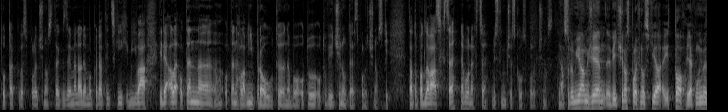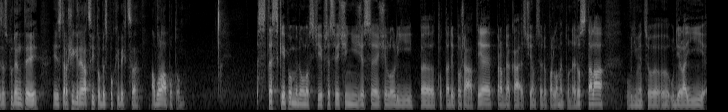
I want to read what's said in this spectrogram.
To tak ve společnostech, zejména demokratických, bývá. Jde ale o ten, eh, o ten hlavní proud nebo o tu, o tu většinu té společnosti. Tato podle vás chce nebo nechce, myslím, českou společnost? Já se domnívám, že většina společnosti a i to, jak mluvíme ze studenty, i starší generací to bez pochyby chce a volá potom stezky po minulosti, přesvědčení, že se žilo líp, eh, to tady pořád je. Pravda, KSČM se do parlamentu nedostala. Uvidíme, co eh, udělají eh,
